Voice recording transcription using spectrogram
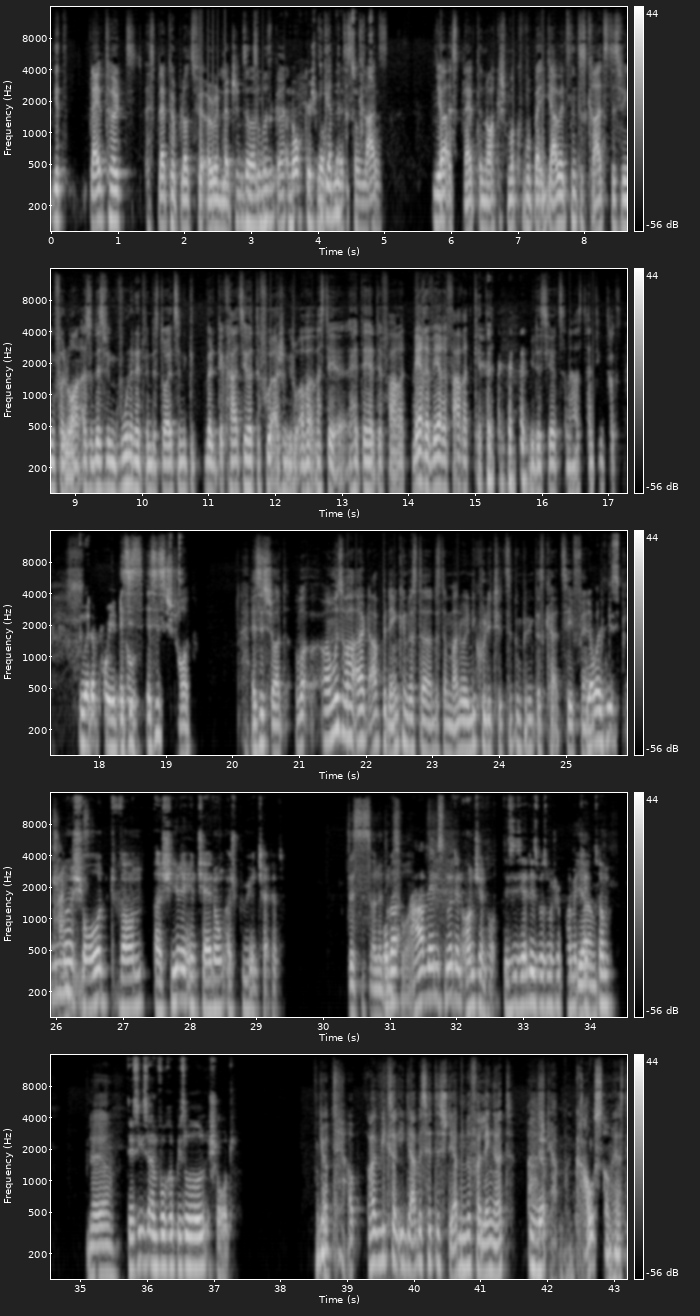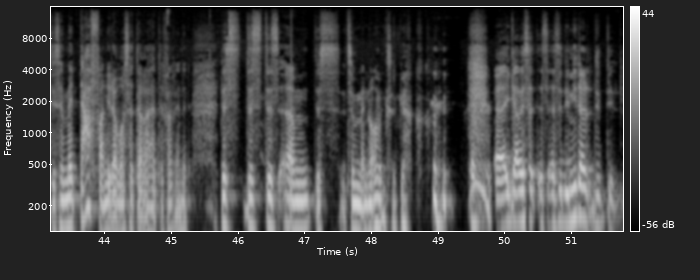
jetzt bleibt halt, es bleibt halt Platz für Urban Legends und sowas, gell? ein Nachgeschmack Ich glaube nicht, dass Graz. Ja, es bleibt der Nachgeschmack, wobei ich glaube jetzt nicht, dass Graz deswegen verloren, also deswegen gewonnen hätte, wenn das da jetzt nicht, weil der KC hat davor auch schon gedroht, aber was der hätte, hätte Fahrrad, wäre, wäre Fahrradkette, wie das jetzt dann heißt, Hunting Talks. so. Du, der Poet. Es ist, es ist schade. Es ist schade. Aber man muss aber halt auch bedenken, dass der, dass der Manuel Nikolic jetzt nicht unbedingt das KC-Fan ja, aber es ist immer ist. schade, wenn eine schiere Entscheidung ein Spiel entscheidet. Das ist allerdings Oder wahr. auch wenn es nur den Anschein hat. Das ist ja das, was wir schon ein paar Mal Ja. gehabt haben. Ja, ja. Das ist einfach ein bisschen schade. Ja, aber, wie gesagt, ich glaube, es hätte das Sterben nur verlängert. Ach, Ja. Sterben, grausam heißt diese Metaphern, die der Wasserterra heute verwendet. Das, das, das, ähm, das, jetzt habe ich meinen Namen gesagt, ja. äh, ich glaube, es hat, es, also die Nieder, die, die,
